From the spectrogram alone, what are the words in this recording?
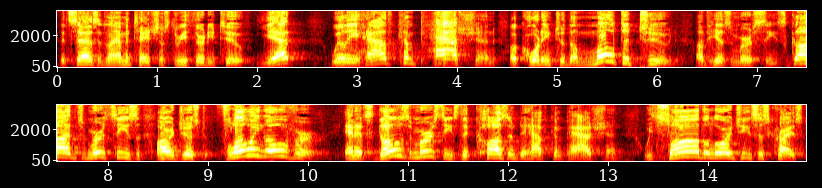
It says in Lamentations 3:32, "Yet will he have compassion according to the multitude of his mercies. God's mercies are just flowing over. And it's those mercies that cause him to have compassion. We saw the Lord Jesus Christ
